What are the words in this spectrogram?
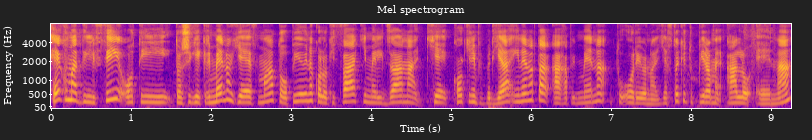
Έχουμε αντιληφθεί ότι το συγκεκριμένο γεύμα, το οποίο είναι κολοκυθάκι, μελιτζάνα και κόκκινη πιπεριά, είναι ένα από τα αγαπημένα του Οριονά. Γι' αυτό και του πήραμε άλλο ένα.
